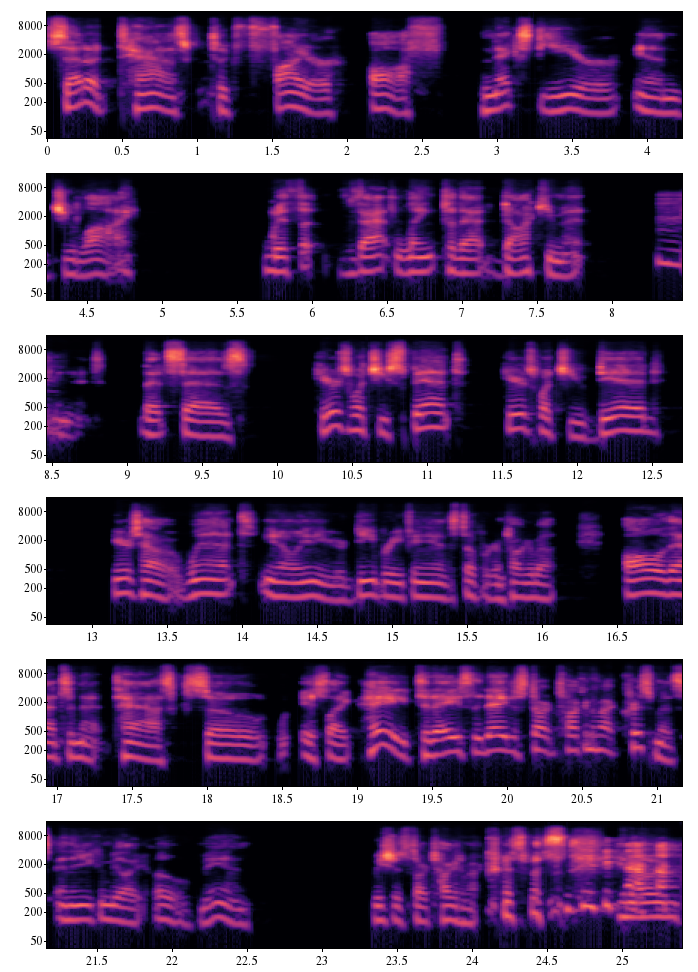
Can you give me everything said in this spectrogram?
Set a task to fire off next year in July with that link to that document Mm. in it that says, here's what you spent, here's what you did, here's how it went, you know, any of your debrief, any of the stuff we're going to talk about, all of that's in that task. So it's like, hey, today's the day to start talking about Christmas. And then you can be like, oh man, we should start talking about Christmas, you know, and,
